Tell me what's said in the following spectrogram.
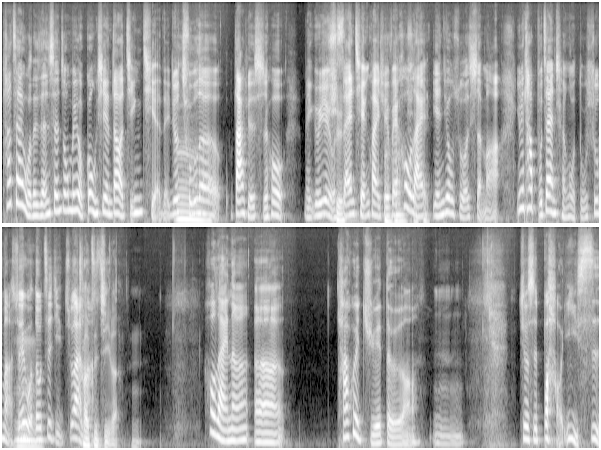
他在我的人生中没有贡献到金钱的，就除了大学时候每个月有三千块学费，后来研究所什么，因为他不赞成我读书嘛，所以我都自己赚，靠自己了。嗯，后来呢，呃，他会觉得哦，嗯，就是不好意思。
